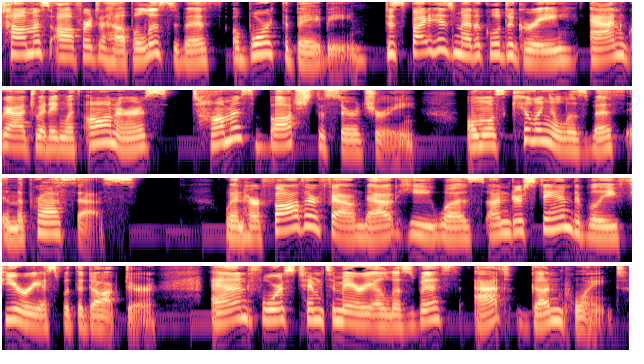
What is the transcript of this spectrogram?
Thomas offered to help Elizabeth abort the baby. Despite his medical degree and graduating with honors, Thomas botched the surgery, almost killing Elizabeth in the process. When her father found out, he was understandably furious with the doctor and forced him to marry Elizabeth at gunpoint.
